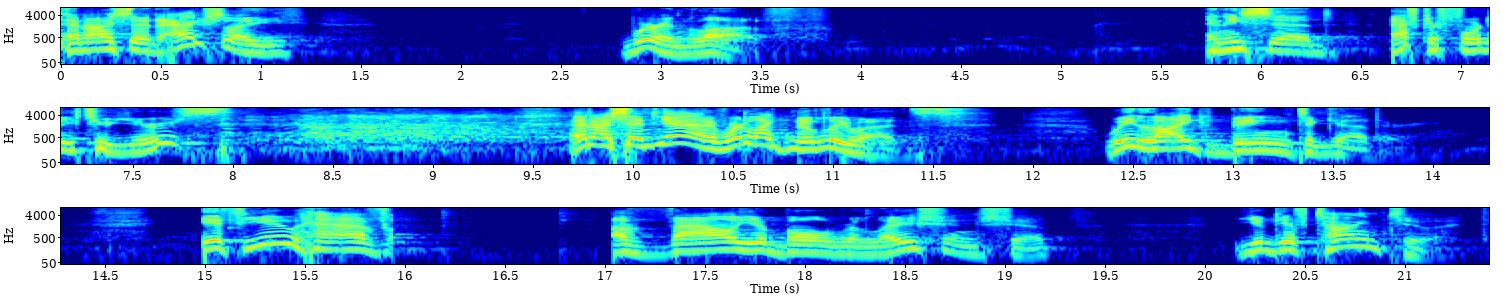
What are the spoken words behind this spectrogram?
And I said, Actually, we're in love. And he said, After 42 years? and I said, Yeah, we're like newlyweds. We like being together. If you have a valuable relationship, you give time to it.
